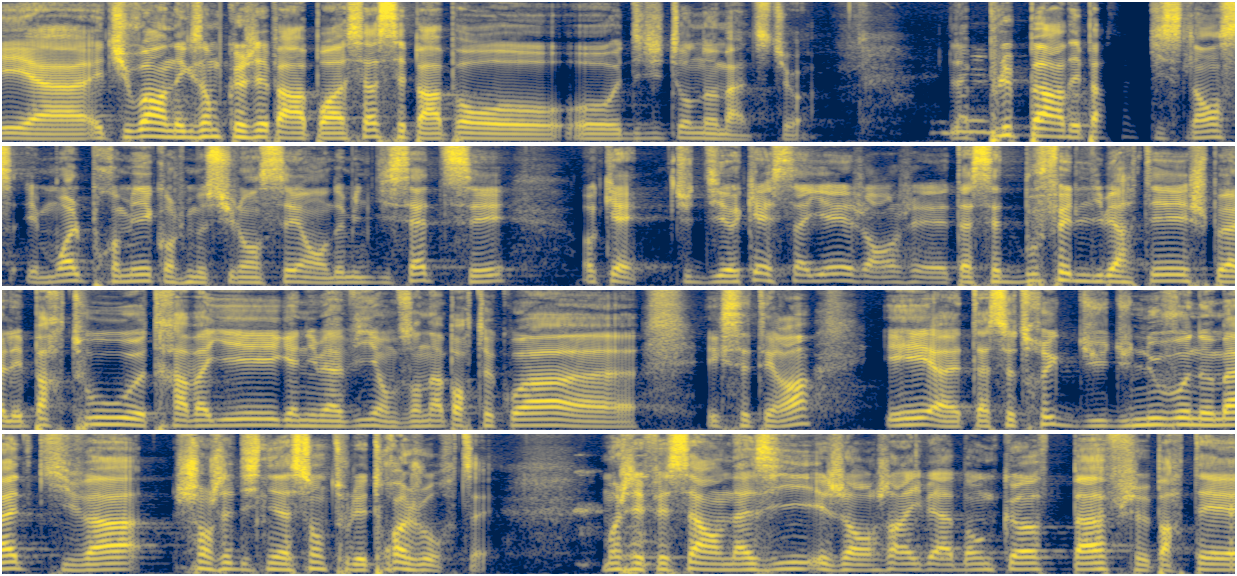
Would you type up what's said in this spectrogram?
Euh, et, tu vois, un exemple que j'ai par rapport à ça, c'est par rapport aux, digital nomads. Tu vois. La plupart des personnes qui se lancent, et moi le premier quand je me suis lancé en 2017, c'est ok, tu te dis, ok, ça y est, genre, t'as cette bouffée de liberté, je peux aller partout, euh, travailler, gagner ma vie en faisant n'importe quoi, euh, etc. Et tu as ce truc du, nouveau nomade qui va changer de destination tous les trois jours. Moi, j'ai fait ça en Asie et genre, j'arrivais à Bangkok, paf, je partais,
